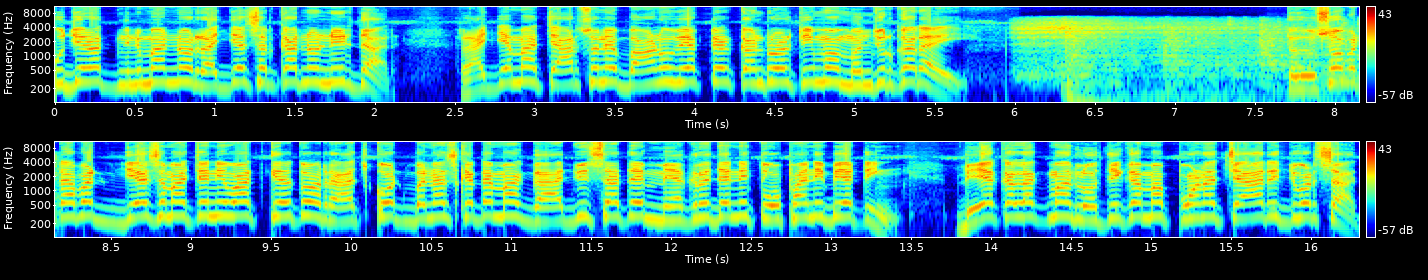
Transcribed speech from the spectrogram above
ગુજરાત નિર્માણનો રાજ્ય સરકારનો નિર્ધાર. રાજ્યમાં ચારસો ને બાણું વેક્ટર કંટ્રોલ ટીમો મંજૂર કરાઈ. તો દોસ્તો, ફટાફટ બીજા સમાચારની વાત કરીએ તો રાજકોટ બનાસકાંઠામાં ગાજવીજ સાથે મેઘરાજાની તોફાની બેટિંગ બે કલાકમાં લોધિકામાં પોણા ચાર ઇંચ વરસાદ.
